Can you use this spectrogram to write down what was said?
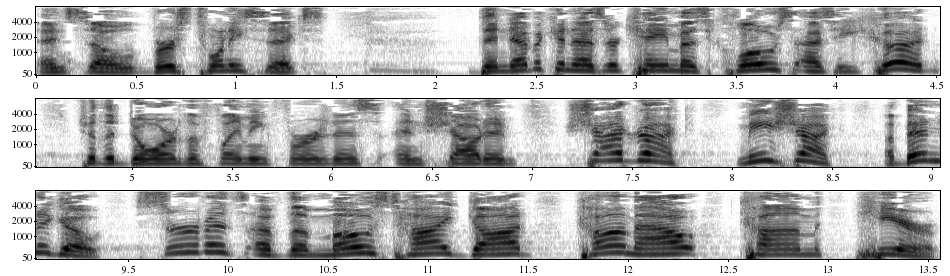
And so verse 26, then Nebuchadnezzar came as close as he could to the door of the flaming furnace and shouted, Shadrach, Meshach, Uh, Abednego, servants of the Most High God, come out, come here.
